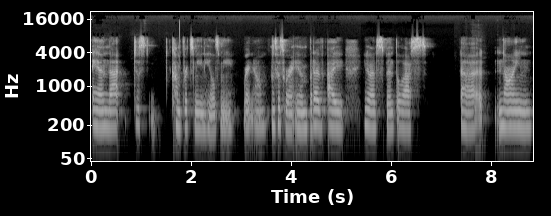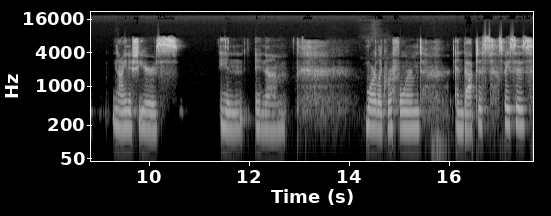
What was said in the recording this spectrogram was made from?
and that just comforts me and heals me right now. And that's where I am. But I've, I, you know, I've spent the last uh, nine, nine-ish years in, in um, more like reformed and Baptist spaces.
